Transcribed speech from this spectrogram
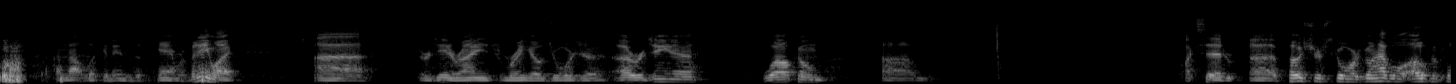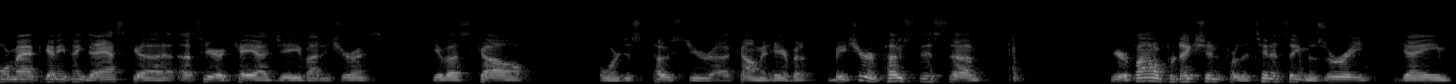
I'm not looking into the camera, but anyway, uh, Regina Rains from Ringgold, Georgia. Uh, Regina, welcome. Um, like I said, uh, post your scores. Going to have a little open format. If you got anything to ask uh, us here at KIG about insurance, give us a call or just post your uh, comment here. But be sure and post this um, your final prediction for the Tennessee Missouri game.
